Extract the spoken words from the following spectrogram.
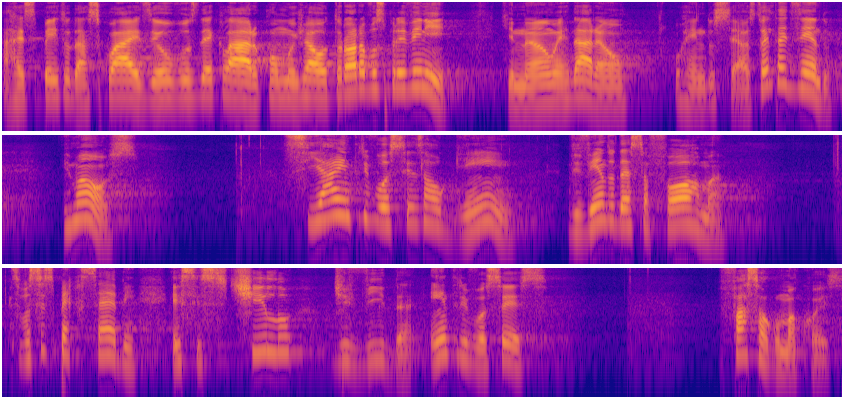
a respeito das quais eu vos declaro, como já outrora vos preveni, que não herdarão o reino dos céus. Então ele está dizendo, irmãos, se há entre vocês alguém vivendo dessa forma, se vocês percebem esse estilo de vida entre vocês, faça alguma coisa.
